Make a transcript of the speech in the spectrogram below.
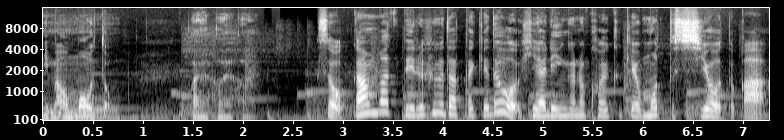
今思うと。はいはいはい。そう頑張っている風だったけどヒアリングの声かけをもっとしようとか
